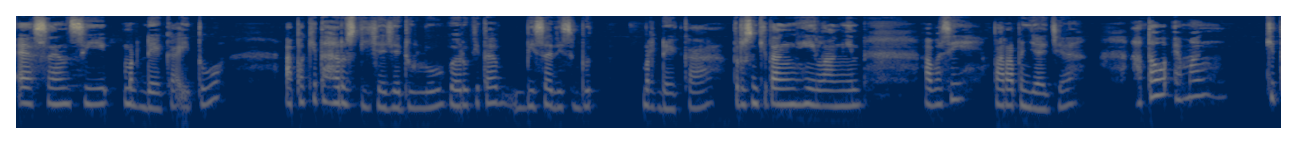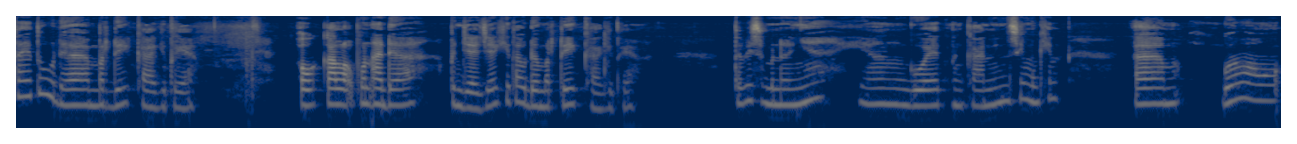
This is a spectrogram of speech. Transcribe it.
esensi merdeka itu apa kita harus dijajah dulu baru kita bisa disebut merdeka? Terus kita ngilangin apa sih para penjajah? Atau emang kita itu udah merdeka gitu ya? Oh kalaupun ada penjajah kita udah merdeka gitu ya? Tapi sebenarnya yang gue tekanin sih mungkin um, gue mau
